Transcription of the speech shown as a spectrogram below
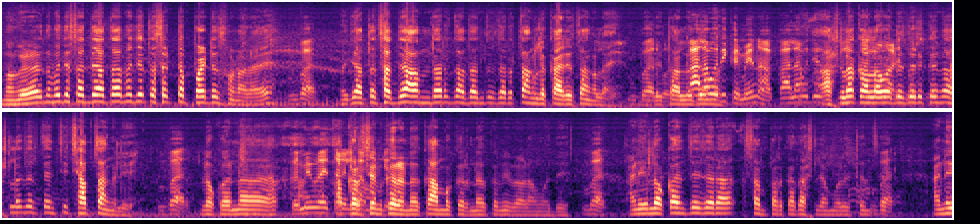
मंगळवारमध्ये सध्या आता म्हणजे तसं टप्प्याटच होणार आहे. बर. म्हणजे आता सध्या आमदार दादांचं जरा चांगलं कार्य चांगलं आहे. बर म्हणजे बर. तालुक्यामध्ये- कालावधी कमी आहे ना? कालावधी असला कालावधी जरी कमी असला तरी त्यांची छाप चांगली आहे. बर. लोकांना कमी वेळेत चांगली आकर्षण कामं केली. करणं कामं करणं कमी वेळामध्ये. बर. आणि लोकांचे जरा संपर्कात असल्यामुळे त्यांचं बर. आणि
